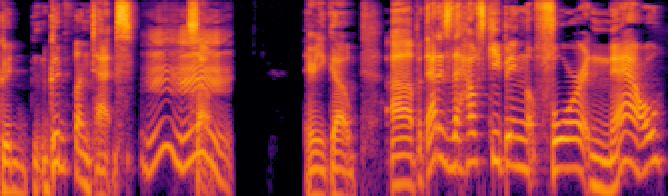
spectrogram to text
good good fun times. Mhm. So- There you go. Uh, but that is the housekeeping for now.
